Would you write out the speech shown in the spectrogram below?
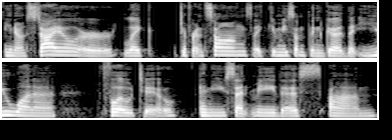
you know style or like different songs. Like give me something good that you want to flow to and you sent me this um,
